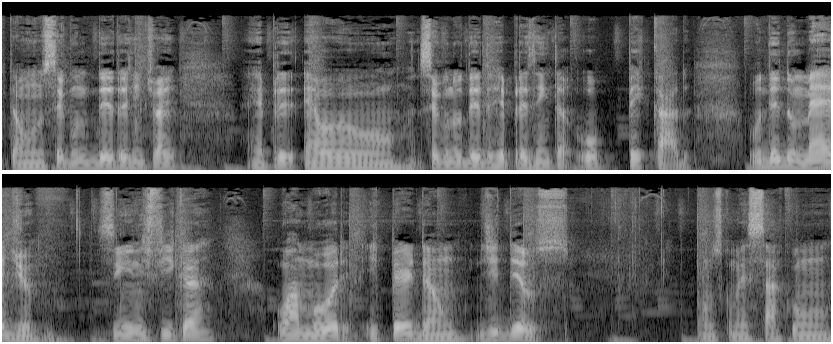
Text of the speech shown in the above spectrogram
Então, no segundo dedo a gente vai é o segundo dedo representa o pecado. O dedo médio significa o amor e perdão de Deus. Vamos começar com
